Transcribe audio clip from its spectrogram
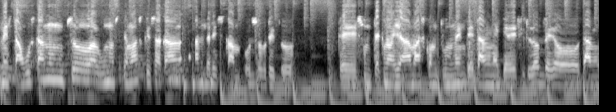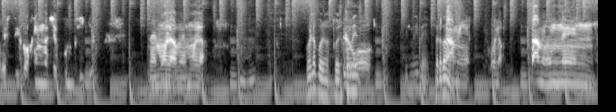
me están gustando mucho algunos temas que saca Andrés Campos sobre todo que es un tecno ya más contundente también hay que decirlo pero también estoy cogiendo ese puntillo me mola me mola Bueno, pues nos puedes Luego- comentar... Dime, dime, perdón. También, bueno, también en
